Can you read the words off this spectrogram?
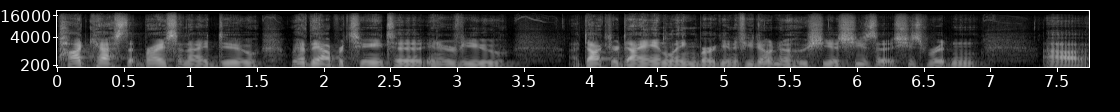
podcast that Bryce and I do, we had the opportunity to interview uh, Dr. Diane Langberg. And if you don't know who she is, she's, a, she's written uh,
